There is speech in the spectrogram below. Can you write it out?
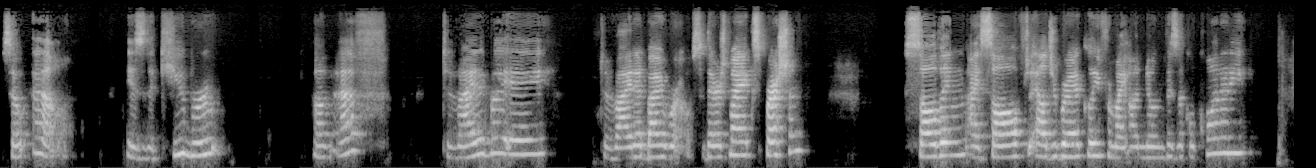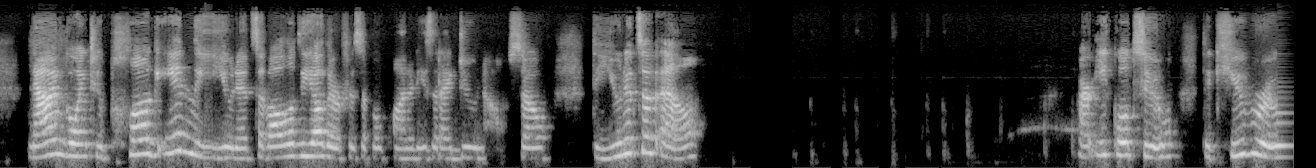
So L is the cube root of F divided by A divided by rho. So there's my expression. Solving, I solved algebraically for my unknown physical quantity. Now I'm going to plug in the units of all of the other physical quantities that I do know. So the units of L are equal to the cube root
